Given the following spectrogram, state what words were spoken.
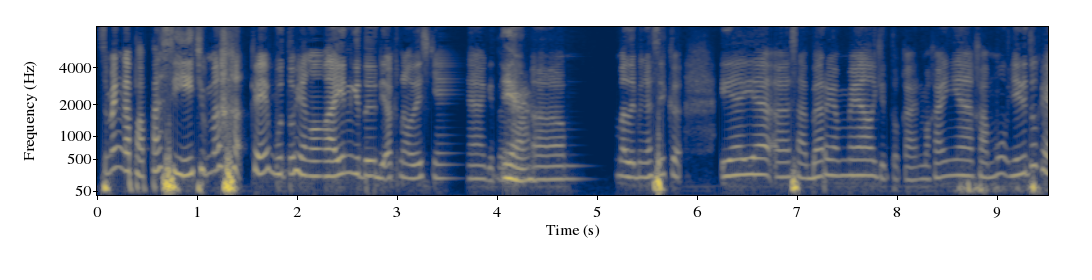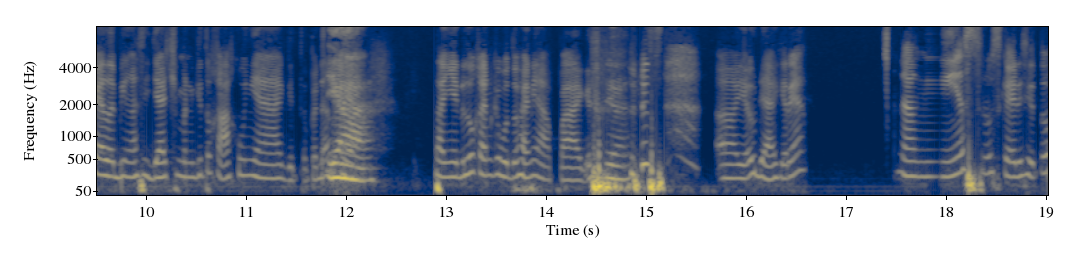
sebenarnya nggak apa-apa sih cuma kayak butuh yang lain gitu di acknowledge-nya gitu. Iya. Em, malah lebih ngasih ke iya iya eh, sabar ya Mel gitu kan. Makanya kamu jadi tuh kayak lebih ngasih judgement gitu ke akunya gitu. Padahal kayak Ya, tanya dulu kan kebutuhannya apa gitu. Ya. terus eh, ya udah akhirnya nangis terus kayak di situ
